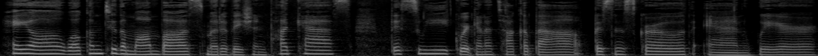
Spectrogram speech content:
Hey, y'all, welcome to the Mom Boss Motivation Podcast. This week, we're going to talk about business growth and where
